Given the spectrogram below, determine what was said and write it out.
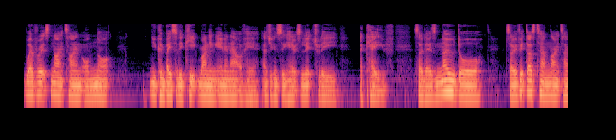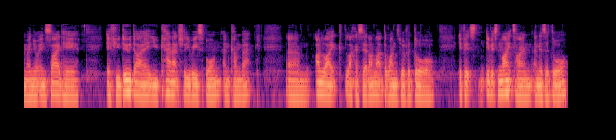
whether it's nighttime or not, you can basically keep running in and out of here. As you can see here, it's literally a cave. So there's no door. So if it does turn nighttime and you're inside here, if you do die, you can actually respawn and come back. Um, unlike, like I said, unlike the ones with a door, if it's if it's nighttime and there's a door,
